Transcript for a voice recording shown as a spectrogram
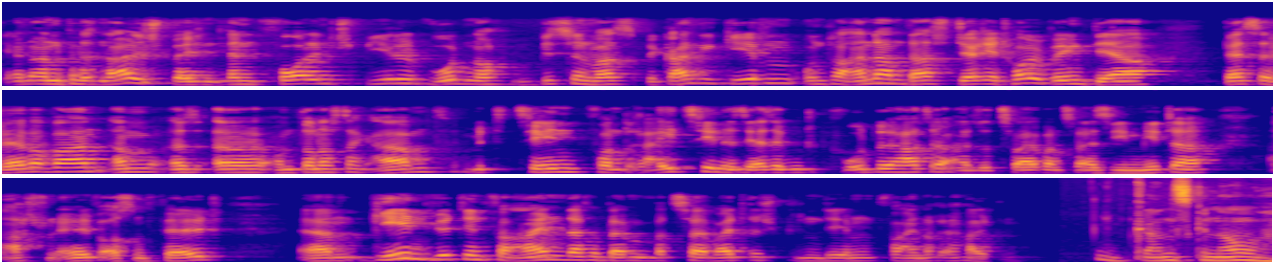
die anderen Personal sprechen, denn vor dem Spiel wurde noch ein bisschen was bekannt gegeben. Unter anderem, dass Jerry Tolbring, der beste Werfer waren am, äh, am Donnerstagabend mit 10 von 13 eine sehr, sehr gute Quote hatte, also 2 von 2, 7 Meter, 8 von 11 aus dem Feld. Ähm, gehen wird den Verein, dafür bleiben aber zwei weitere Spiele in dem Verein noch erhalten. Ganz genau.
